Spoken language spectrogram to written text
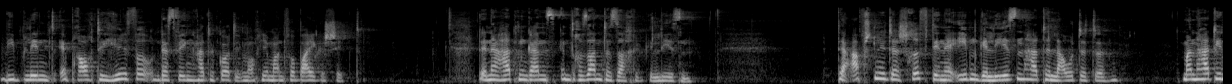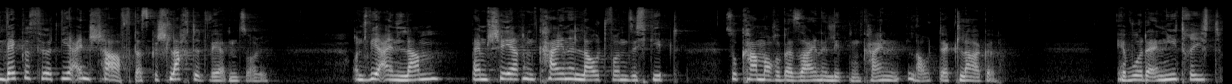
wie blind. Er brauchte Hilfe und deswegen hatte Gott ihm auch jemand vorbeigeschickt. Denn er hat eine ganz interessante Sache gelesen. Der Abschnitt der Schrift, den er eben gelesen hatte, lautete, man hat ihn weggeführt wie ein Schaf, das geschlachtet werden soll. Und wie ein Lamm beim Scheren keinen Laut von sich gibt, so kam auch über seine Lippen kein Laut der Klage. Er wurde erniedrigt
